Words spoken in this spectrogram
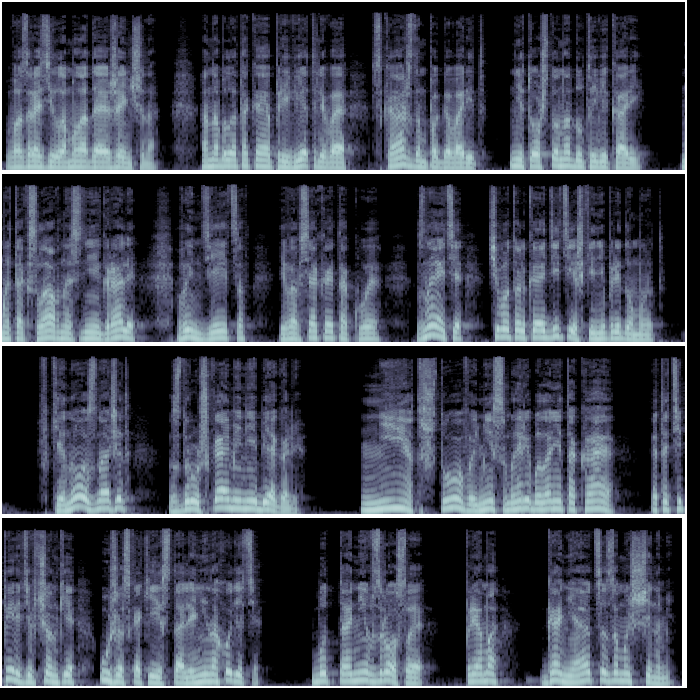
— возразила молодая женщина. Она была такая приветливая, с каждым поговорит, не то что надутый викарий. Мы так славно с ней играли, в индейцев и во всякое такое. Знаете, чего только детишки не придумают. В кино, значит, с дружками не бегали. Нет, что вы, мисс Мэри была не такая. Это теперь, девчонки, ужас какие стали, не находите? Будто они взрослые, прямо гоняются за мужчинами. —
